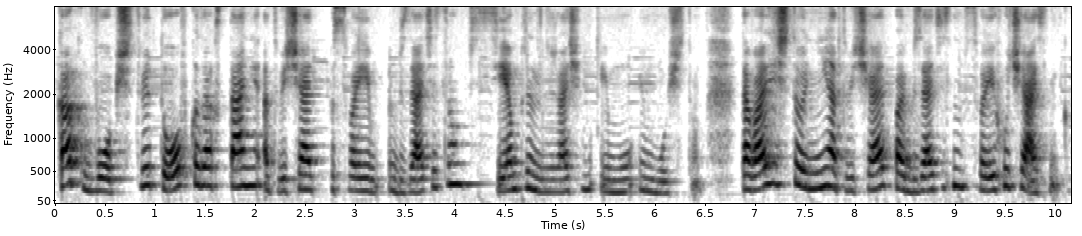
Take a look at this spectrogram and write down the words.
Как в обществе, то в Казахстане отвечает по своим обязательствам всем принадлежащим ему имуществом. Товарищество не отвечает по обязательствам своих участников.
